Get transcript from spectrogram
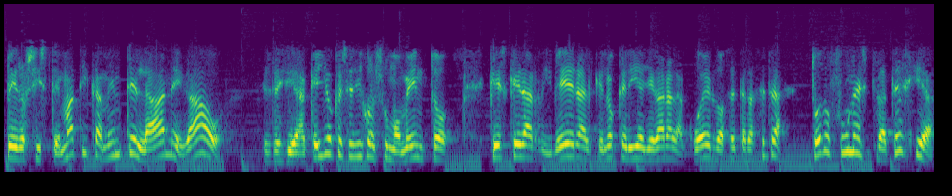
pero sistemáticamente la ha negado. Es decir, aquello que se dijo en su momento, que es que era Rivera el que no quería llegar al acuerdo, etcétera, etcétera, todo fue una estrategia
